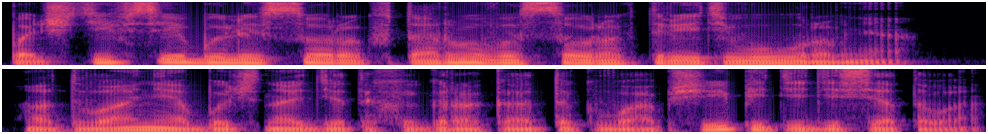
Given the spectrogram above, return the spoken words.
Почти все были 42-43 уровня, а два необычно одетых игрока так вообще 50-го.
